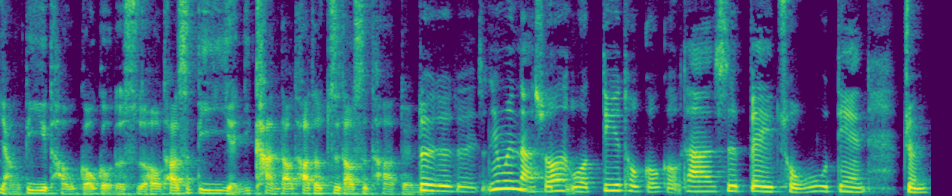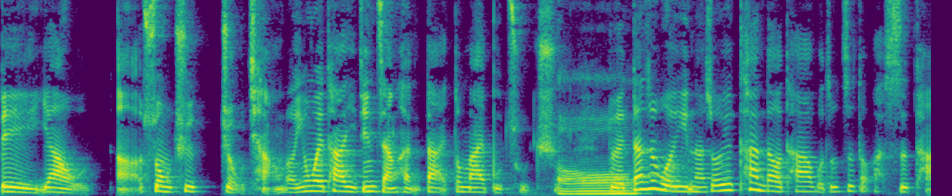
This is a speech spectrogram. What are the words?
养第一头狗狗的时候，他是第一眼一看到他都知道是他，对吗？对对对，因为那时候我第一头狗狗，它是被宠物店准备要啊、呃、送去九强了，因为它已经长很大，都卖不出去。哦，对，但是我那时候一看到它，我就知道啊是它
